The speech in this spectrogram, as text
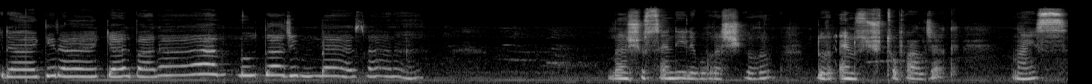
Gire gire gel bana muhtacım ben sana. Ben şu Sandy ile uğraşıyorum. Dur Ems şu topu alacak. Nice.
